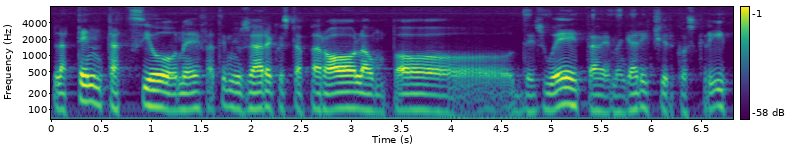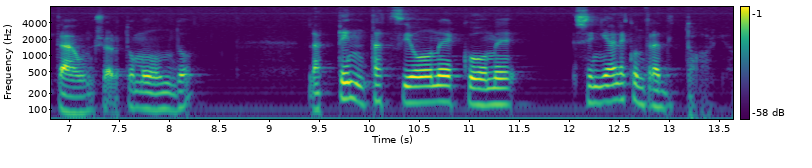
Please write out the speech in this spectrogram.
la tentazione, fatemi usare questa parola un po' desueta e magari circoscritta a un certo mondo, la tentazione come segnale contraddittorio,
